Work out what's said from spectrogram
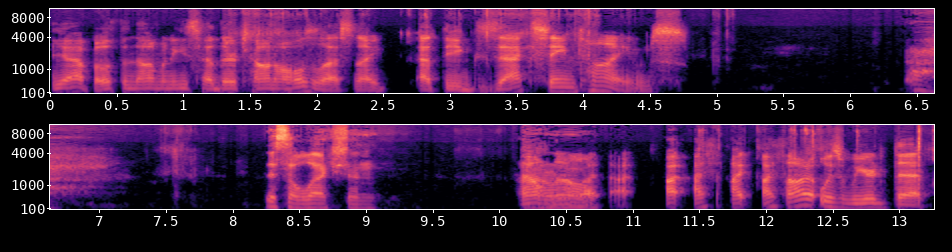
yeah, both the nominees had their town halls last night at the exact same times. this election, I don't, I don't know. know. I, I, I, I thought it was weird that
